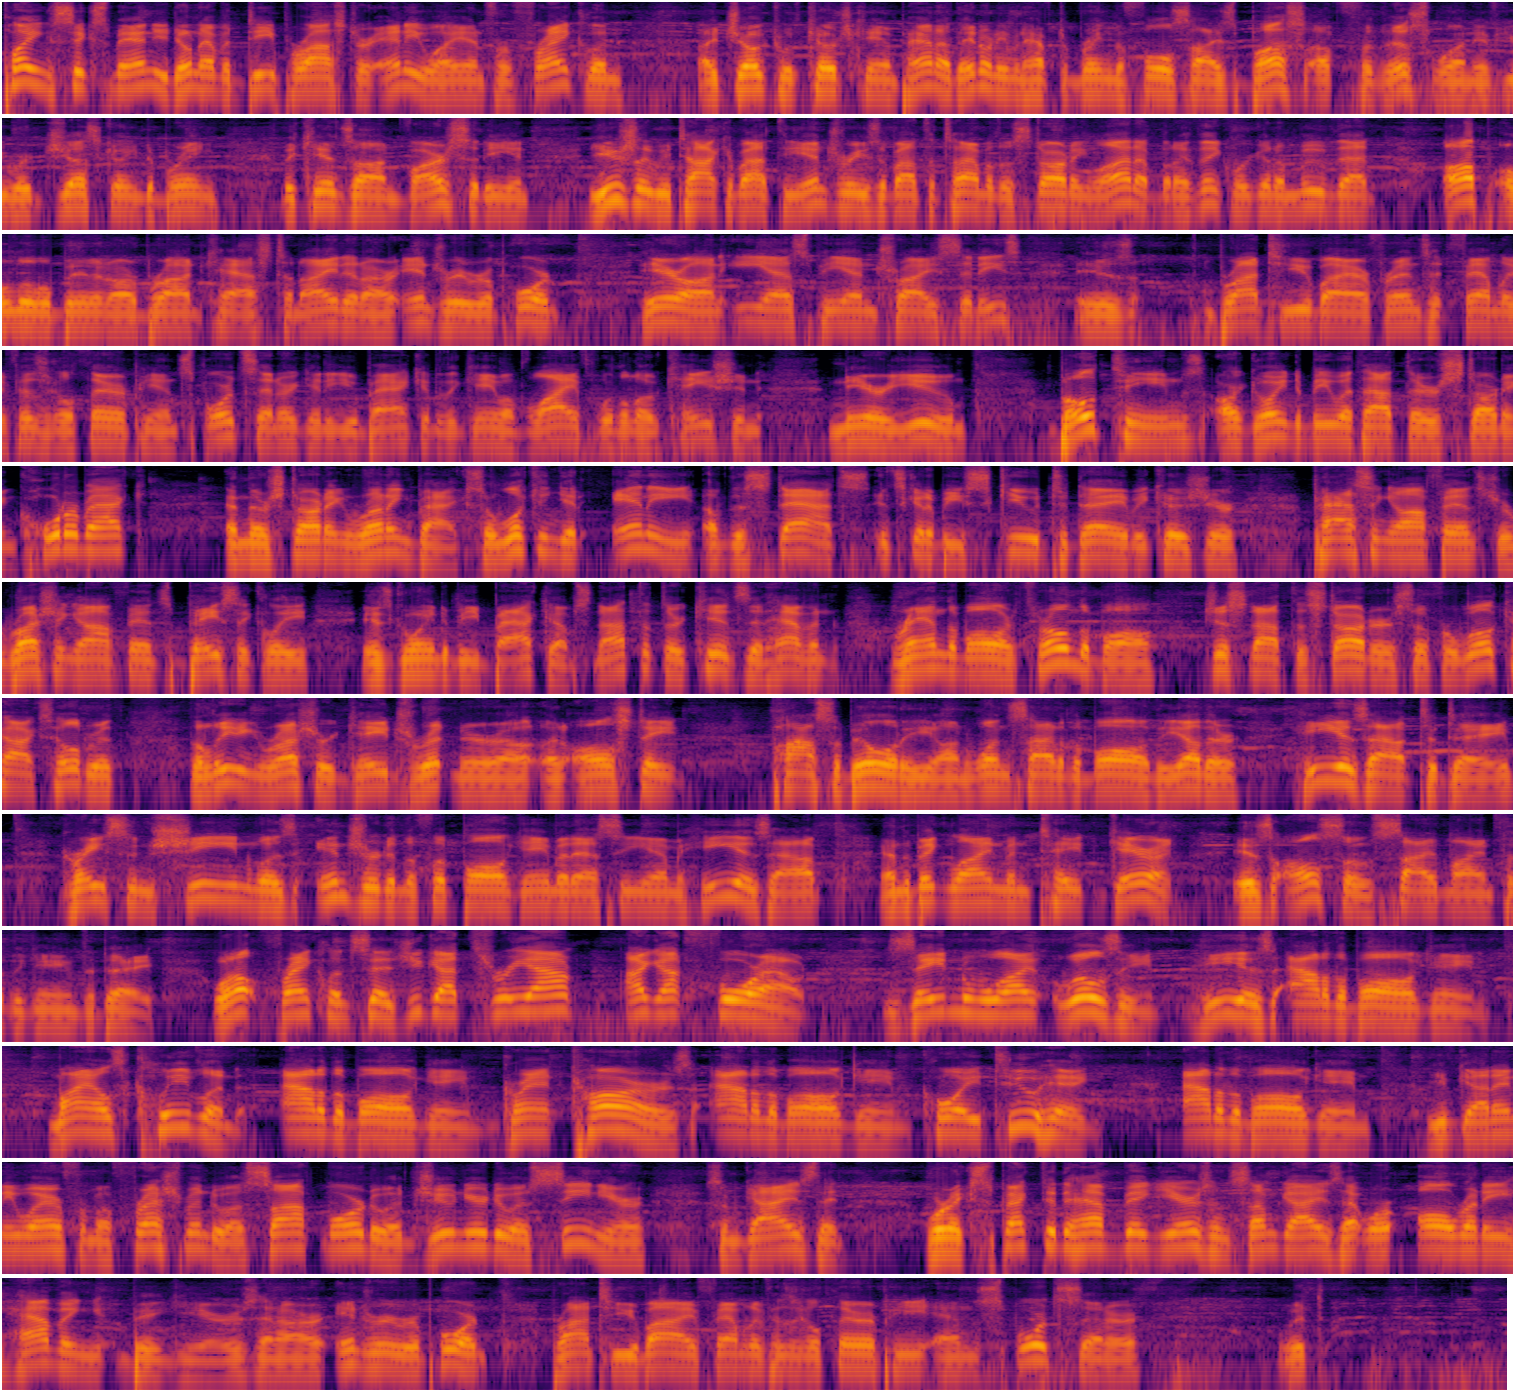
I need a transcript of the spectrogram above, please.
playing six man, you don't have a deep roster anyway. And for Franklin, I joked with Coach Campana, they don't even have to bring the full size bus up for this one if you were just going to bring the kids on varsity. And usually we talk about the injuries about the time of the starting lineup, but I think we're going to move that up a little bit in our broadcast tonight. And our injury report here on ESPN Tri Cities is brought to you by our friends at Family Physical Therapy and Sports Center, getting you back into the game of life with a location near you. Both teams are going to be without their starting quarterback and their starting running back. So, looking at any of the stats, it's going to be skewed today because your passing offense, your rushing offense basically is going to be backups. Not that they're kids that haven't ran the ball or thrown the ball, just not the starters. So, for Wilcox Hildreth, the leading rusher, Gage Rittner, uh, an all state possibility on one side of the ball or the other. He is out today. Grayson Sheen was injured in the football game at SEM. He is out. And the big lineman Tate Garrett is also sidelined for the game today. Well, Franklin says, You got three out, I got four out. Zayden Wilsey, he is out of the ball game. Miles Cleveland out of the ball game. Grant Cars out of the ball game. Coy Tuhig out of the ball game. You've got anywhere from a freshman to a sophomore to a junior to a senior. Some guys that were expected to have big years and some guys that were already having big years. And our injury report brought to you by Family Physical Therapy and Sports Center with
